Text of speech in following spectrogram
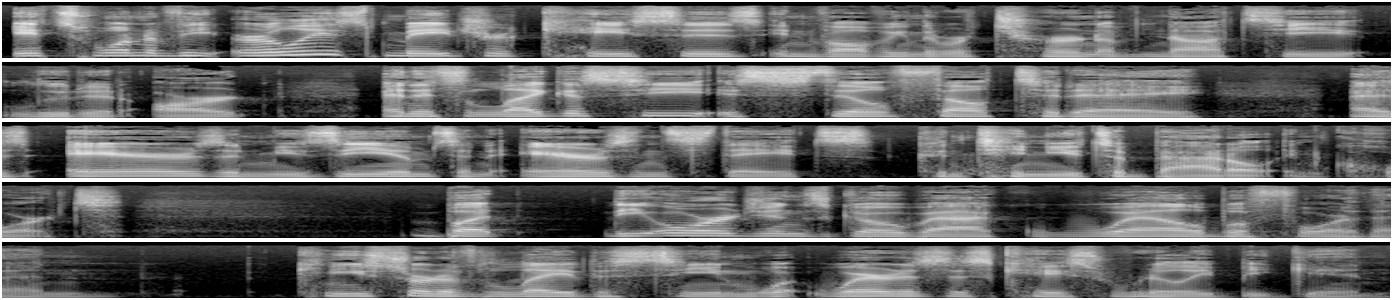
It's one of the earliest major cases involving the return of Nazi looted art, and its legacy is still felt today as heirs and museums and heirs and states continue to battle in court. But the origins go back well before then. Can you sort of lay the scene? What, where does this case really begin?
